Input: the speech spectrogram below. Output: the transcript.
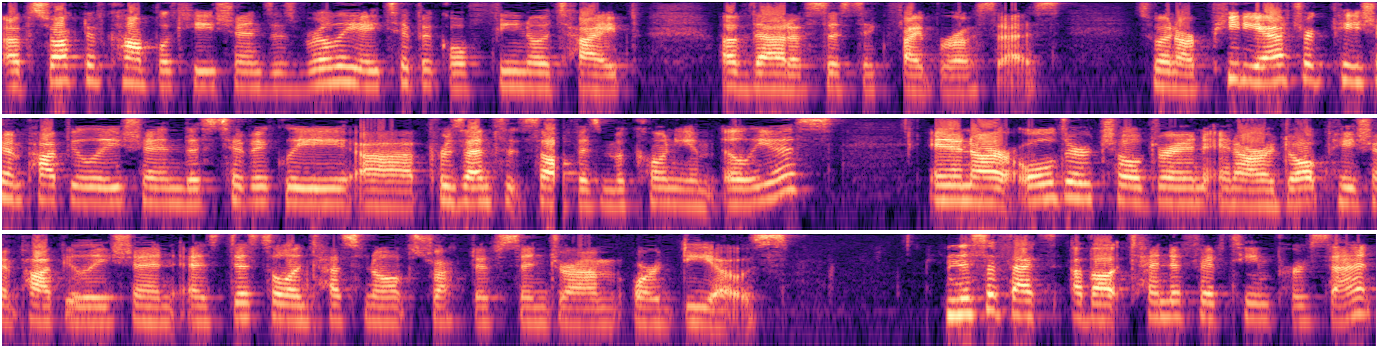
obstructive complications is really a typical phenotype of that of cystic fibrosis. So in our pediatric patient population, this typically uh, presents itself as meconium ileus, and in our older children and our adult patient population as distal intestinal obstructive syndrome or DIOS. And this affects about 10 to 15 percent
